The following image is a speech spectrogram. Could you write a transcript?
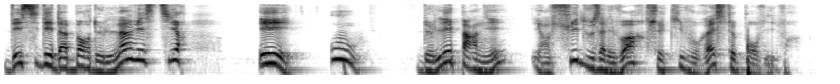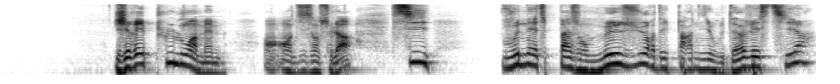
décidez d'abord de l'investir et ou de l'épargner et ensuite vous allez voir ce qui vous reste pour vivre. J'irai plus loin même en, disant cela. Si vous n'êtes pas en mesure d'épargner ou d'investir,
